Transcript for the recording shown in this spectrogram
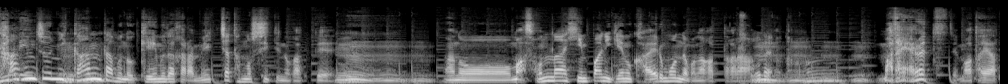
単純にガンダムのゲームだからめっちゃ楽しいっていうのがあって、うんうんうんうん。あのーまあ、そんな頻繁にゲーム変えるもんでもなかったから、そうだよなうんうんうんまたやるっつってまたやっ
